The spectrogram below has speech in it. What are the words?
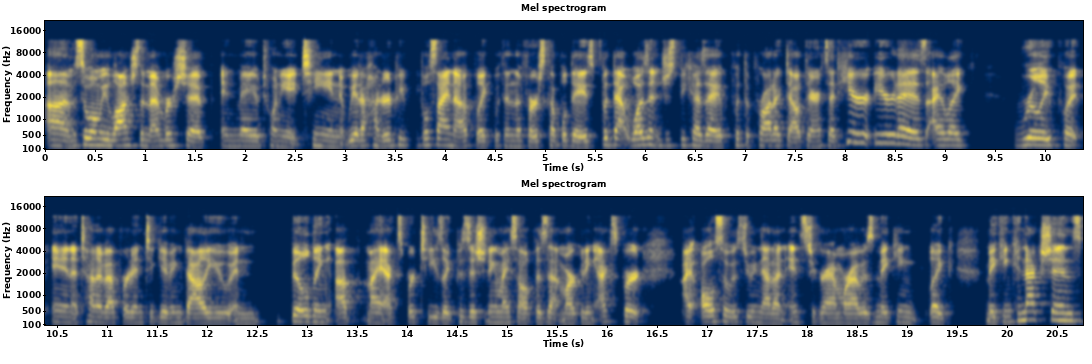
Um, so when we launched the membership in May of 2018, we had 100 people sign up like within the first couple days. But that wasn't just because I put the product out there and said, "Here, here it is." I like really put in a ton of effort into giving value and building up my expertise, like positioning myself as that marketing expert. I also was doing that on Instagram where I was making like making connections,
